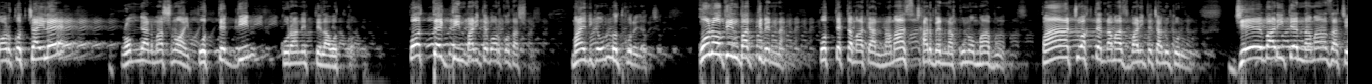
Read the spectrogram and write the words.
বরকত চাইলে রমজান মাস নয়, প্রত্যেক দিন কোরআনের তেলাওয়াত কর। প্রত্যেক দিন বাড়িতে বরকত আসবে। মায়েদিকে অনুরোধ করে যাচ্ছে। কোনোদিন বাদ দিবেন না। প্রত্যেকটা মাকে আর নামাজ ছাড়বেন না, কোনো মা বোন পাঁচ ওয়াক্তের নামাজ বাড়িতে চালু করুন। যে বাড়িতে নামাজ আছে,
